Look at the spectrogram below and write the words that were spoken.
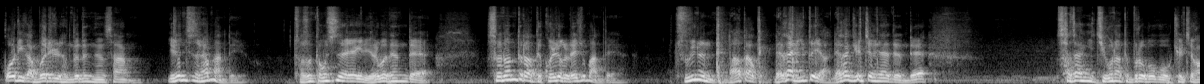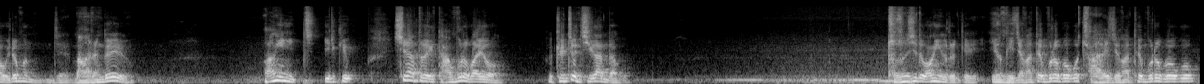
꼬리가 머리를 흔드는 현상, 이런 짓을 하면 안 돼요. 조선통신사 얘기를 여러 번 했는데, 선원들한테 권력을 내주면 안 돼. 주인은 나다고. 내가 리더야. 내가 결정해야 되는데, 사장이 직원한테 물어보고 결정하고 이러면 이제 망하는 거예요. 왕이 이렇게 신하들에게 다 물어봐요. 그 결정 지가 한다고. 조선시대 왕이 그런 게 영의정한테 물어보고 좌의정한테 물어보고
